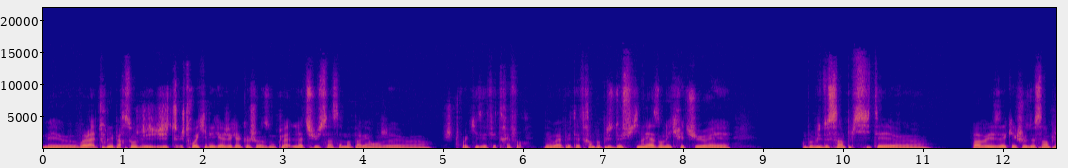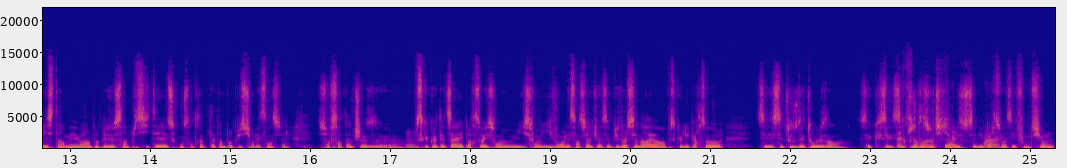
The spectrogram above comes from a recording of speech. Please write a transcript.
Mais euh, voilà, tous les persos, je trouvais qu'ils dégageaient quelque chose. Donc là- là-dessus, ça, ça m'a pas dérangé. euh, je trouvais qu'ils étaient fait très fort. Mais ouais, peut-être un peu plus de finesse dans l'écriture et un peu plus de simplicité. Pas viser quelque chose de simpliste, hein, mais un peu plus de simplicité, se concentrer peut-être un peu plus sur l'essentiel, sur certaines choses. euh, Mm. Parce qu'à côté de ça, les persos, ils sont, ils sont, ils vont à l'essentiel. Tu vois, c'est plutôt le scénario, hein, parce que les persos, c'est, c'est tous des tools. Hein. C'est, que- c'est, c'est tous des outils. Hein. c'est- Ils- des ouais, persos à ses fonctions.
